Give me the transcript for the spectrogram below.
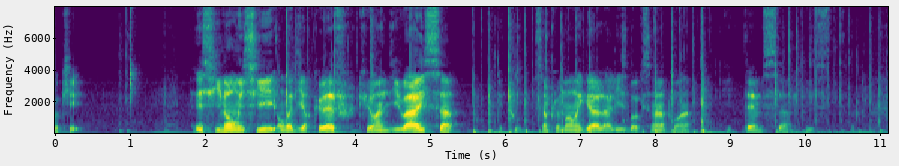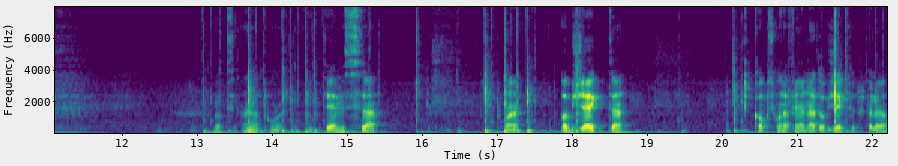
Ok. Et sinon, ici, on va dire que f current device est tout. Simplement égal à listbox1.items listbox1.items.object parce qu'on a fait un add object tout à l'heure.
